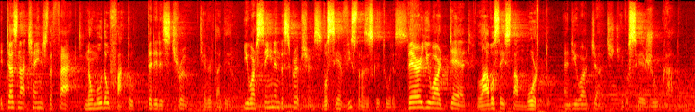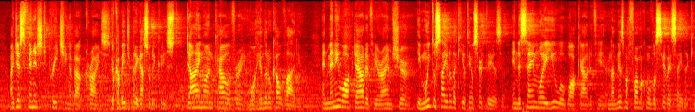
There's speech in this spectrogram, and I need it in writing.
it does not change the fact Não muda o fato that it is true. que é verdadeiro. You are seen in the scriptures. Você é visto nas escrituras. There you are dead Lá você está morto and you are judged. e você é julgado. I just finished preaching about Christ Eu acabei de pregar sobre Cristo, dying on Calvary, morrendo no Calvário. And many walked out of here, I am sure, E muitos saíram daqui, eu tenho certeza. in the same way you will walk out of here, Na mesma forma como você vai sair daqui,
